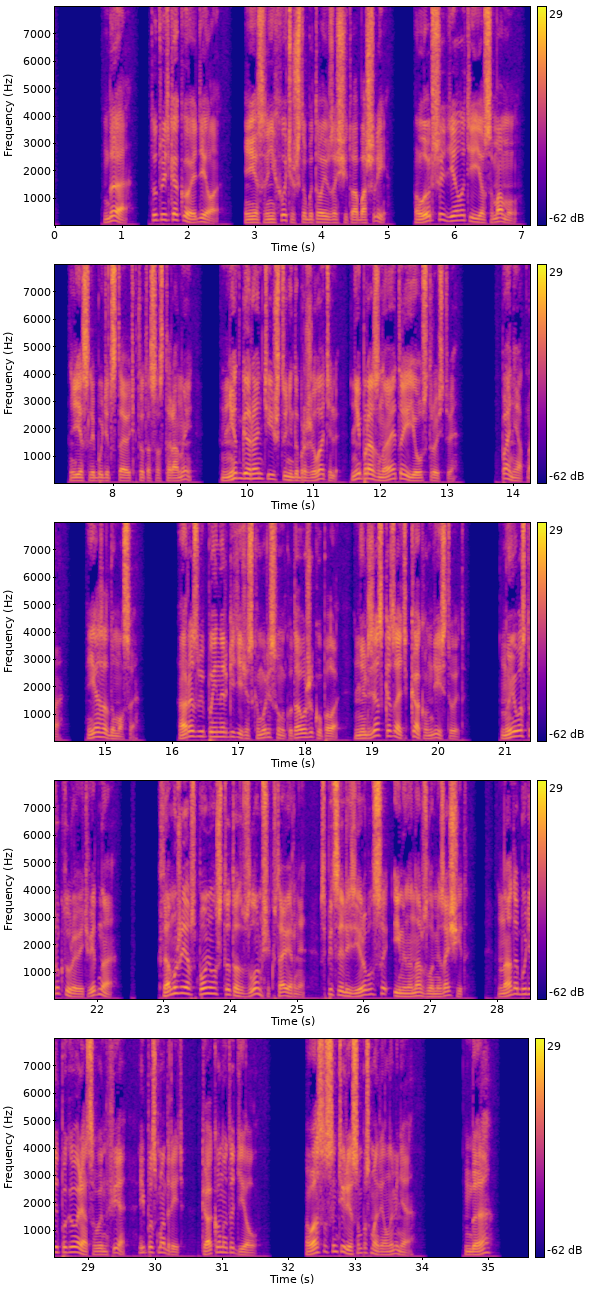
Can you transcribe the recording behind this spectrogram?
«Да, тут ведь какое дело. Если не хочешь, чтобы твою защиту обошли, лучше делать ее самому. Если будет ставить кто-то со стороны, нет гарантии, что недоброжелатель не прознает о ее устройстве. Понятно. Я задумался. А разве по энергетическому рисунку того же купола нельзя сказать, как он действует? Но его структура ведь видна. К тому же я вспомнил, что тот взломщик в таверне специализировался именно на взломе защит. Надо будет поковыряться в инфе и посмотреть, как он это делал. Васа с интересом посмотрел на меня. Да?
